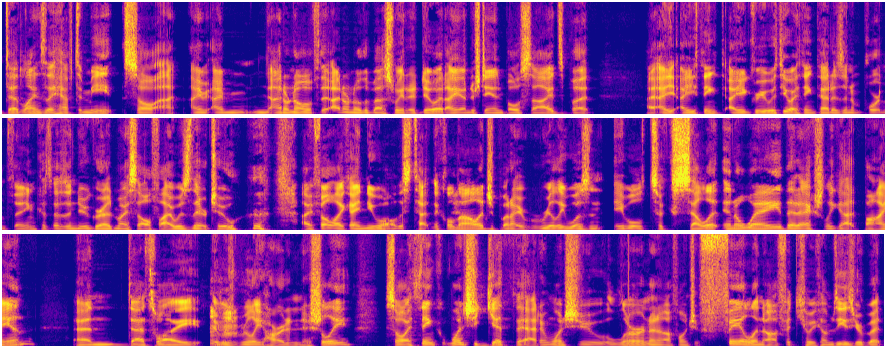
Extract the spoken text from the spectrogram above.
deadlines they have to meet. So I, I I'm I don't know if the, I don't know the best way to do it. I understand both sides, but I, I think I agree with you. I think that is an important thing because as a new grad myself, I was there too. I felt like I knew all this technical knowledge, but I really wasn't able to sell it in a way that actually got buy-in and that's why mm-hmm. it was mm-hmm. really hard initially so i think once you get that and once you learn enough once you fail enough it becomes easier but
